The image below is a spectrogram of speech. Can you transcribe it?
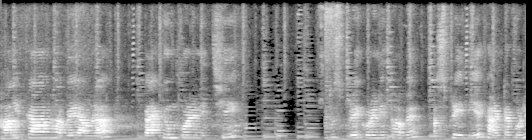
হালকা ভাবে আমরা ভ্যাকুয়াম করে নিচ্ছি। একটু স্প্রে করে নিতে হবে স্প্রে দিয়ে কালটা করলে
